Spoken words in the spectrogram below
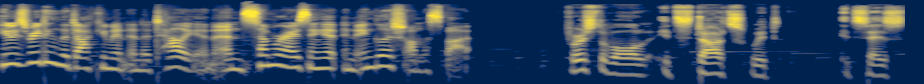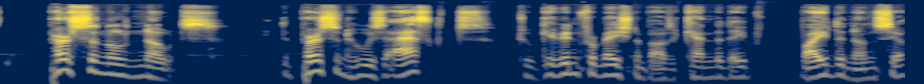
He was reading the document in Italian and summarizing it in English on the spot. First of all, it starts with it says personal notes. The person who is asked to give information about a candidate by the nuncio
